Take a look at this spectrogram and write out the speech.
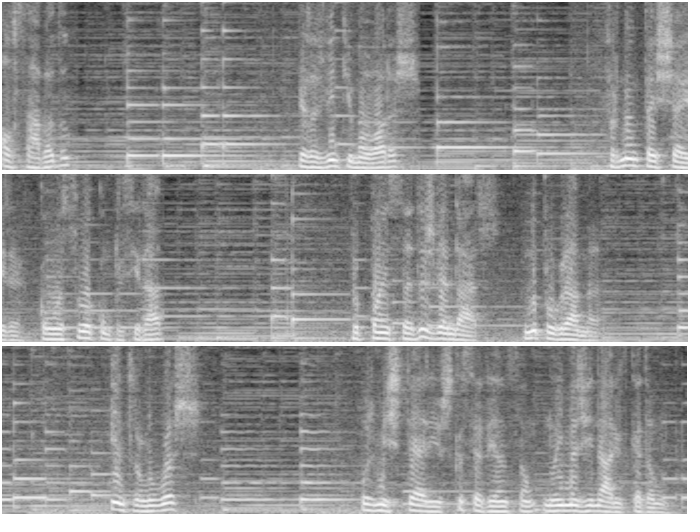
Ao sábado, pelas 21 horas, Fernando Teixeira, com a sua cumplicidade, propõe-se a desvendar no programa Entre Luas os mistérios que se adensam no imaginário de cada um.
